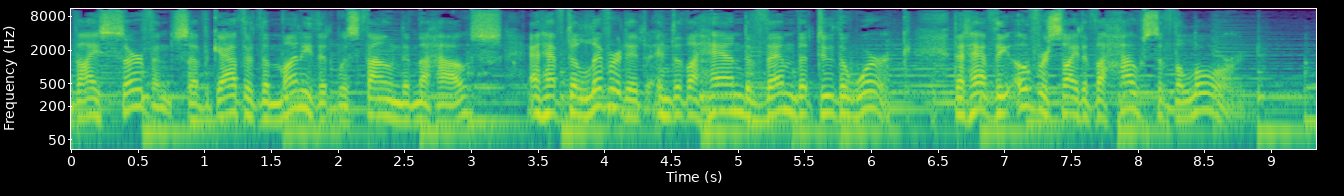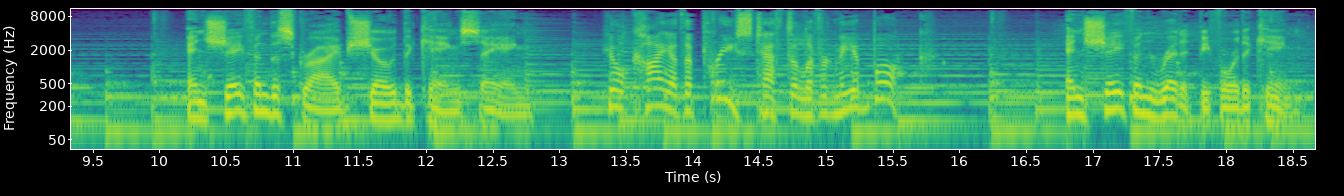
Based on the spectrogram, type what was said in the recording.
Thy servants have gathered the money that was found in the house, and have delivered it into the hand of them that do the work, that have the oversight of the house of the Lord. And Shaphan the scribe showed the king, saying, Hilkiah the priest hath delivered me a book. And Shaphan read it before the king.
